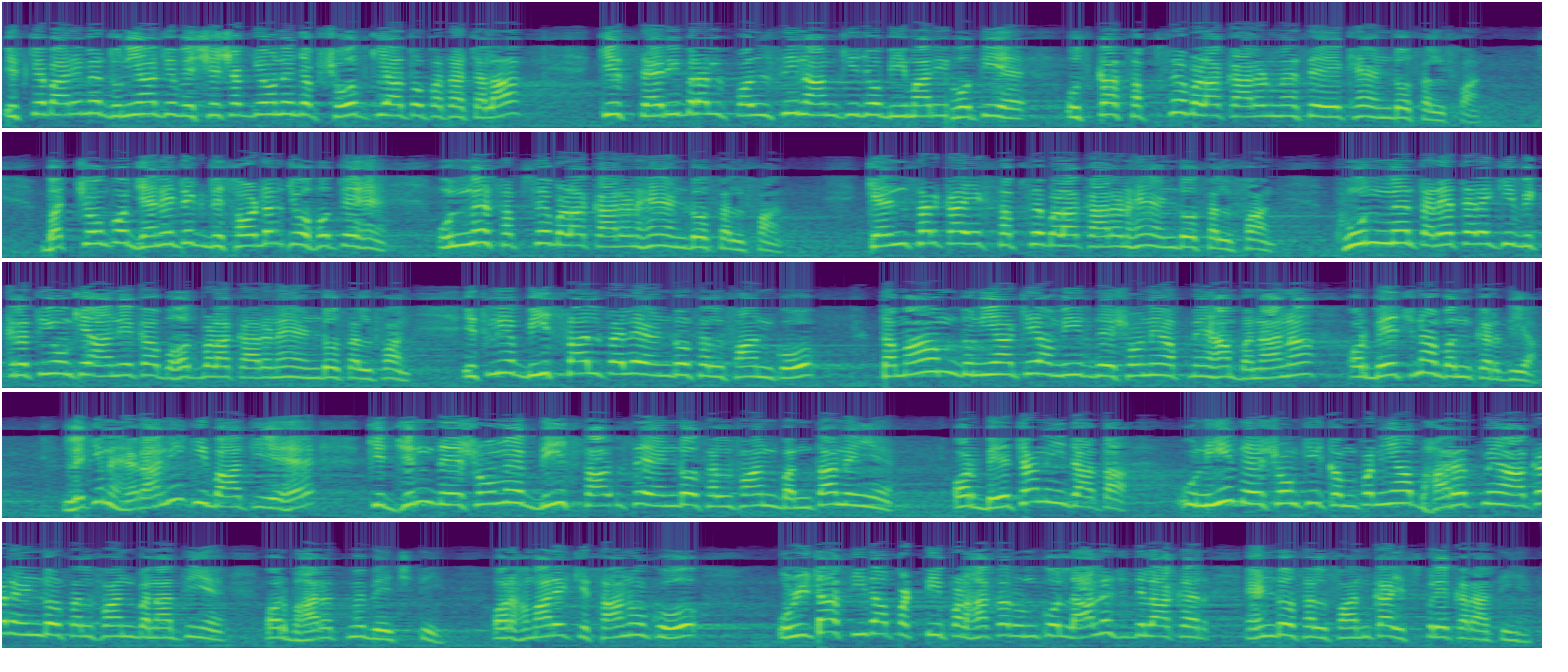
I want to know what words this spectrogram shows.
इसके बारे में दुनिया के विशेषज्ञों ने जब शोध किया तो पता चला कि सेरिब्रल पल्सी नाम की जो बीमारी होती है, उसका सबसे बड़ा कारण में से एक है एंडोसल्फान। बच्चों को जेनेटिक डिसऑर्डर जो होते हैं, उनमें सबसे बड़ा कारण है एंडोसल्फान। कैंसर का एक सबसे बड़ा कारण है एंडोसल्फान। खून में तरह तरह की विकृतियों के आने का बहुत बड़ा कारण है एंडोसल्फान। इसलिए 20 साल पहले एंडोसल्फान को तमाम दुनिया के अमीर देशों ने अपने यहाँ बनाना और बेचना बंद कर दिया। लेकिन हैरानी की बात यह है कि जिन देशों में 20 साल से एंडोसल्फान बनता नहीं है और बेचा नहीं जाता, उन्हीं देशों की कंपनियाँ भारत में आकर एंडोसल्फान बनाती हैं और भारत में बेचती और हमारे किसानों को उल्टा सीधा पट्टी पढ़ाकर उनको लालच दिलाकर एंडोसल्फान का स्प्रे कराती हैं।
